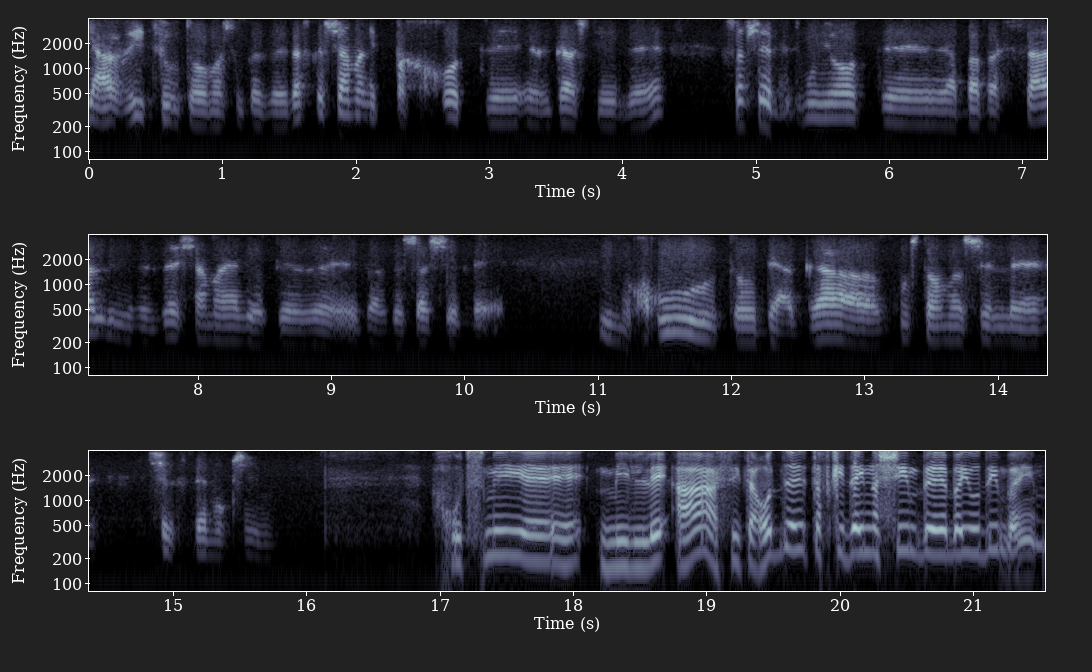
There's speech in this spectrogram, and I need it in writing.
יעריצו אותו או משהו כזה. דווקא שם אני פחות אה, הרגשתי את זה. חושב שבדמויות אה, הבבא סאלי וזה, שם היה לי יותר איזו הרגשה של אי נוחות או דאגה, כמו שאתה אומר, של, של שדה מוקשים. חוץ מלאה, עשית עוד תפקידי נשים ביהודים באים?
